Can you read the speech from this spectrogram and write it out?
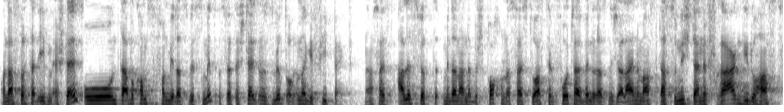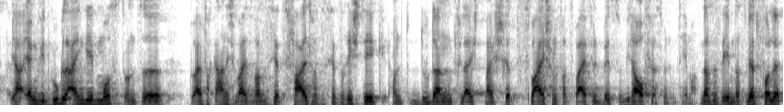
und das wird dann eben erstellt und da bekommst du von mir das Wissen mit. Es wird erstellt und es wird auch immer gefeedbackt. Das heißt, alles wird miteinander besprochen. Das heißt, du hast den Vorteil, wenn du das nicht alleine machst, dass du nicht deine Fragen, die du hast, ja irgendwie in Google eingeben musst und äh, du einfach gar nicht weißt, was ist jetzt falsch, was ist jetzt richtig und du dann vielleicht bei Schritt zwei schon verzweifelt bist und wieder aufhörst mit dem Thema. Und das ist eben das wertvolle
